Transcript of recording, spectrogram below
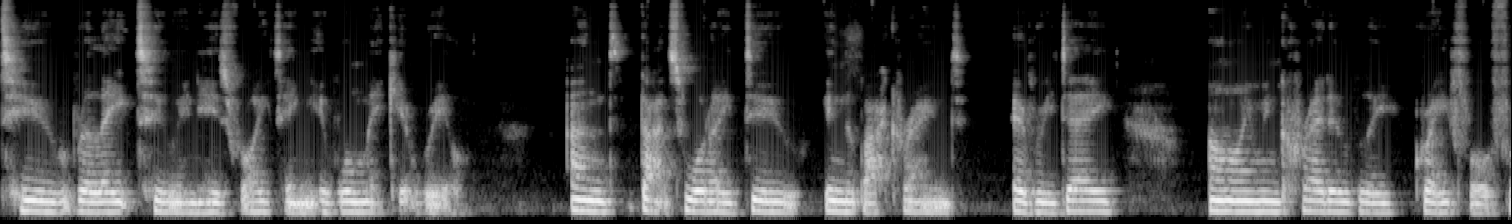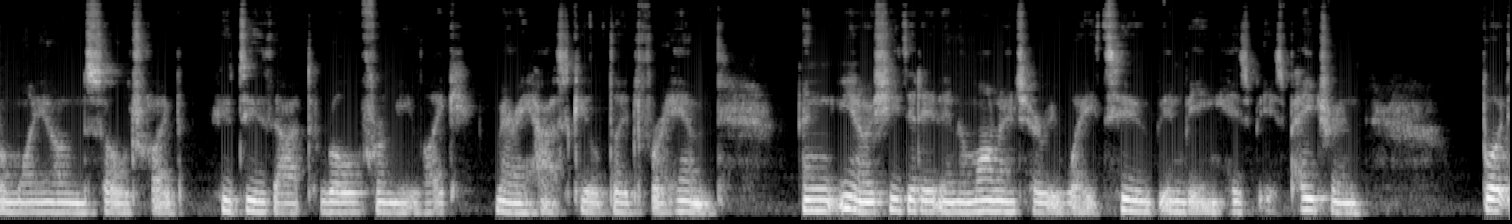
to relate to in his writing, it will make it real. And that's what I do in the background every day. And I'm incredibly grateful for my own soul tribe who do that role for me, like Mary Haskell did for him. And, you know, she did it in a monetary way too, in being his, his patron. But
